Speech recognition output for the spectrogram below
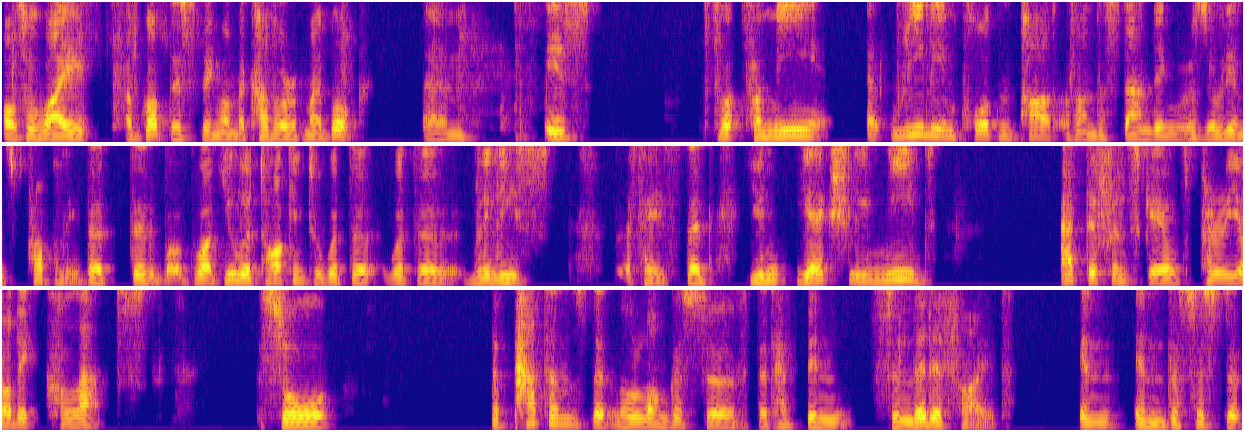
also why I've got this thing on the cover of my book, um, is for, for me a really important part of understanding resilience properly. That, that what you were talking to with the with the release phase, that you you actually need at different scales periodic collapse so the patterns that no longer serve, that have been solidified in, in the system,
